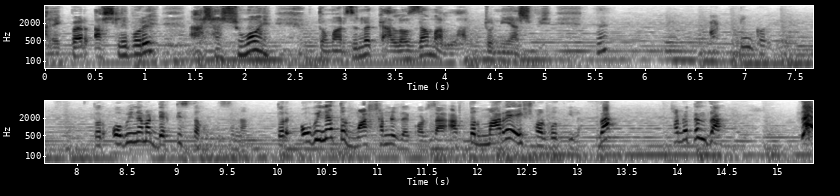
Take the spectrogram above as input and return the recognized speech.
আরেকবার আসলে পরে আসার সময় তোমার জন্য কালো জাম আর লাড্ডু নিয়ে আসবি। অ্যাক্টিং করবি তোর অভিনয় আমার দেখতে ইচ্ছা করতেছে না। তোর অভিনয় তোর মার সামনে যায় কর যা। আর তোর মারে এই শরবত গিলা যা। সামনে কেন যা? যা।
